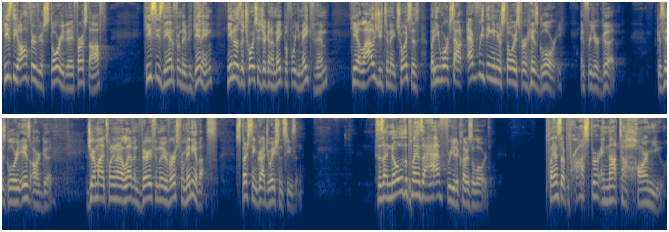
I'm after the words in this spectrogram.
He's the author of your story today, first off. He sees the end from the beginning. He knows the choices you're going to make before you make them. He allows you to make choices, but He works out everything in your stories for His glory and for your good, because His glory is our good. Jeremiah 29 11, very familiar verse for many of us, especially in graduation season. He says, I know the plans I have for you, declares the Lord. Plans that prosper and not to harm you.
